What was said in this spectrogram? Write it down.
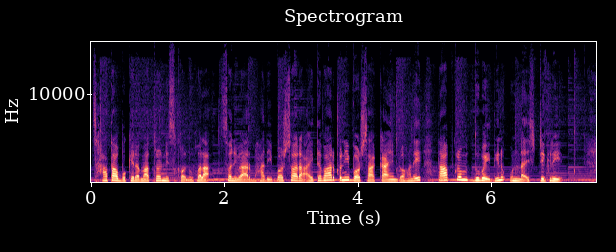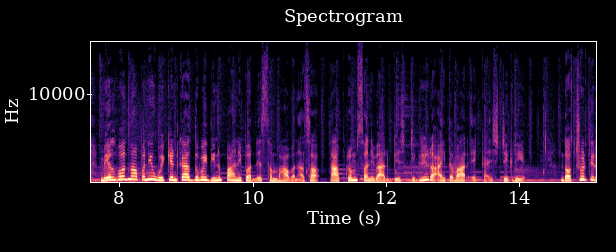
छाता बोकेर मात्र निस्कनुहोला। शनिबार भारी वर्षा र आइतबार पनि वर्षा कायम रहने तापक्रम दुवै दिन उन्नाइस डिग्री। मेलबोर्नमा पनि विकेण्डका दुवै दिन पानी पर्ने सम्भावना छ। तापक्रम शनिबार बीस डिग्री र आइतबार एक्काइस डिग्री। दक्षिणतिर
